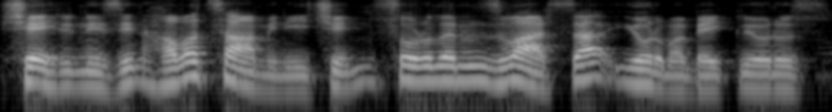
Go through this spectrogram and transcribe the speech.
Şehrinizin hava tahmini için sorularınız varsa yoruma bekliyoruz.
